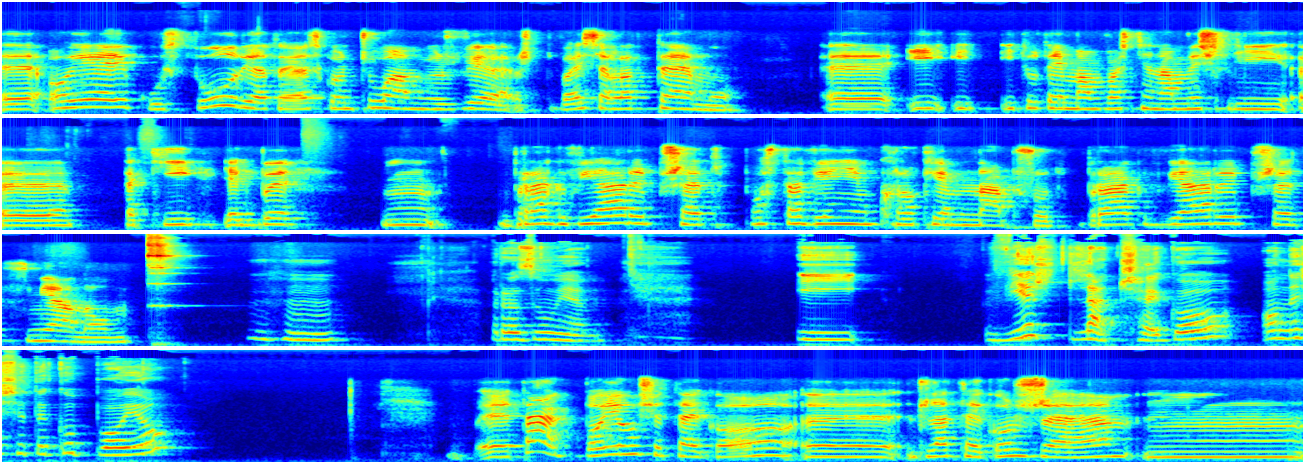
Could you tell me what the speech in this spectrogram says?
y, ojejku, studia to ja skończyłam już, wiesz, 20 lat temu, I, i, I tutaj mam właśnie na myśli e, taki jakby mm, brak wiary przed postawieniem krokiem naprzód, brak wiary przed zmianą. Mhm. Rozumiem. I wiesz, dlaczego one się tego boją? E, tak, boją się tego, dlatego że, mm,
